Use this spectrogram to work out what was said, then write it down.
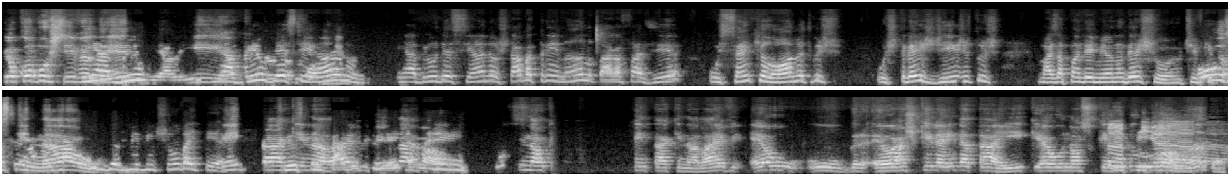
E o combustível em dele abril, ali. Em abril desse ano, em abril desse ano, eu estava treinando para fazer os 100 quilômetros, os três dígitos, mas a pandemia não deixou. Eu tive o que sinal. Em 2021 vai ter. Quem está aqui na live, também. O sinal que quem está aqui na live é o, o, Eu acho que ele ainda está aí, que é o nosso querido Holanda,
